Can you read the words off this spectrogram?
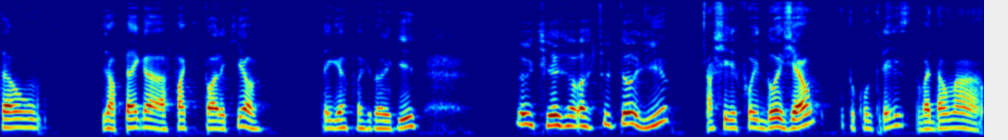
então, já pega a Factory aqui, ó. Peguei a Factory aqui. Não tinha já bastante todo dia. Achei foi dois gel. Tô com três. Vai dar uma.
